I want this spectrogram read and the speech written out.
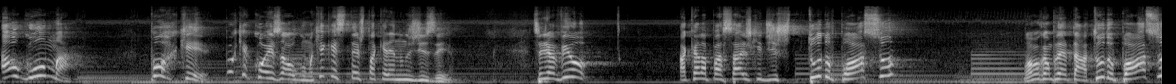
alguma. Por quê? Por que coisa alguma? O que, que esse texto está querendo nos dizer? Você já viu aquela passagem que diz: Tudo posso. Vamos completar: Tudo posso.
